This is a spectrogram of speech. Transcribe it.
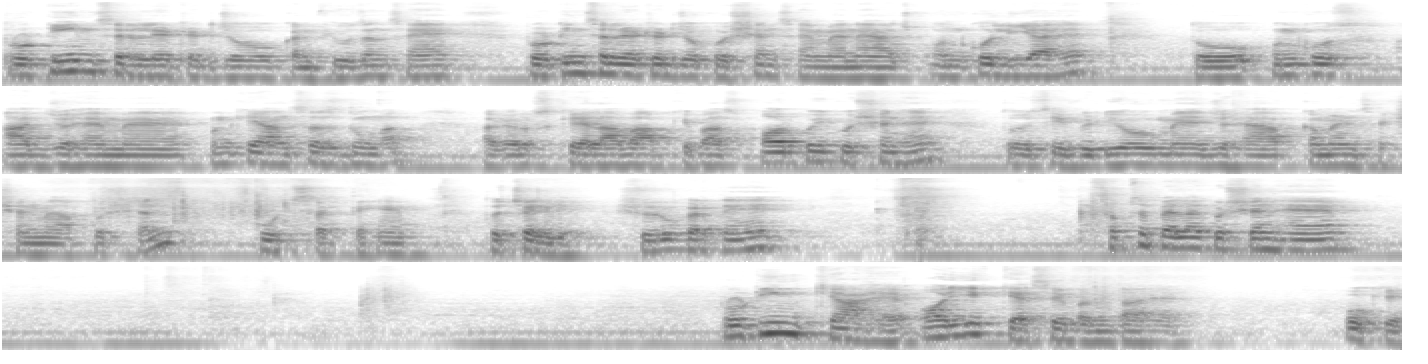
प्रोटीन से रिलेटेड जो कन्फ्यूज़न्स हैं, प्रोटीन से रिलेटेड जो क्वेश्चंस हैं मैंने आज उनको लिया है तो उनको आज जो है मैं उनके आंसर्स दूँगा। अगर उसके अलावा आपके पास और कोई क्वेश्चन है तो इसी वीडियो में जो है आप कमेंट सेक्शन में आप क्वेश्चन पूछ सकते हैं। तो चलिए, शुरू करते हैं। सबसे पहला क्वेश्चन है, प्रोटीन क्या है और ये कैसे बनता है? ओके।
